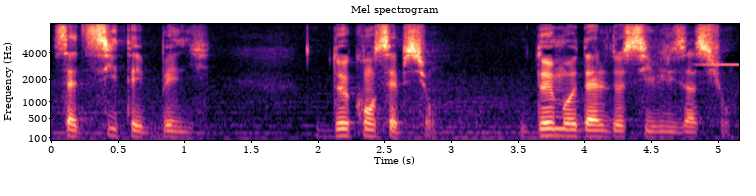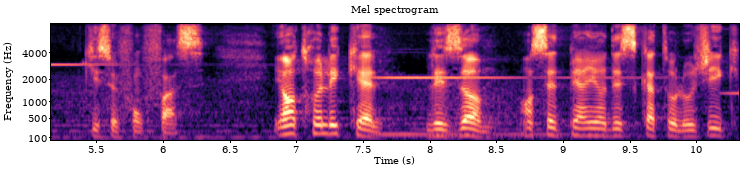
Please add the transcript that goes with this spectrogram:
cette cité bénie. Deux conceptions, deux modèles de civilisation qui se font face, et entre lesquels les hommes, en cette période eschatologique,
